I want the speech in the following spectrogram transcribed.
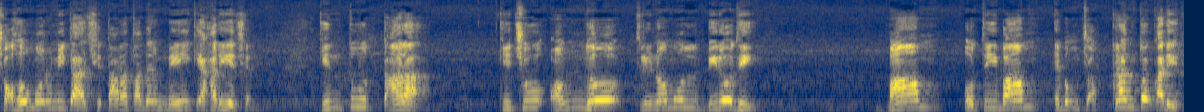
সহমর্মিতা আছে, তারা তাদের মেয়েকে হারিয়েছেন। কিন্তু তারা কিছু অন্ধ তৃণমূল বিরোধী বাম, অতিবাম এবং চক্রান্তকারীর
